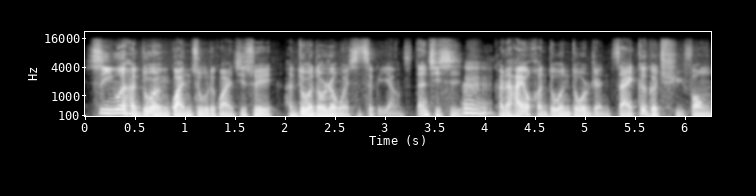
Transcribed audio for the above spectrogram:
是因为很多人关注的关系，所以很多人都认为是这个样子。但其实，嗯，可能还有很多很多人在各个曲风，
